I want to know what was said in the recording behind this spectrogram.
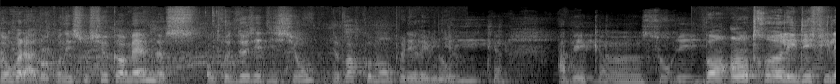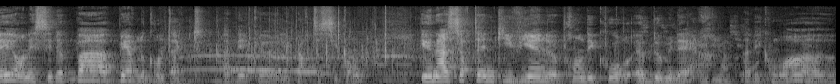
Donc voilà, donc on est soucieux quand même, entre deux éditions, de voir comment on peut les réunir. avec euh, souris. Bon, entre les défilés, on essaie de ne pas perdre le contact avec euh, les participants. Il y en a certaines qui viennent prendre des cours hebdomadaires avec moi. Euh,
